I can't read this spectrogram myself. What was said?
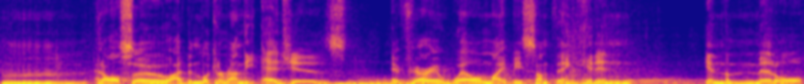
Hmm. And also, I've been looking around the edges. It very well might be something hidden in the middle.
